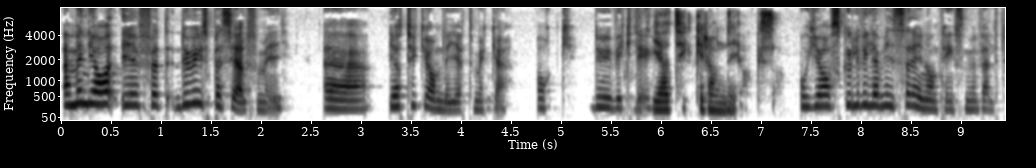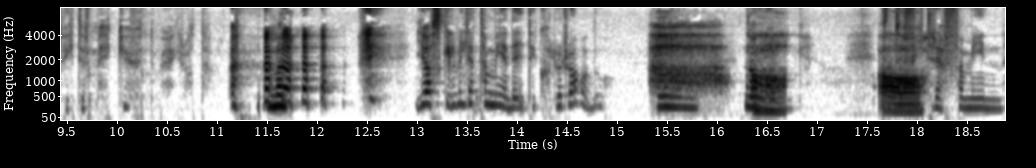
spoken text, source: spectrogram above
Ja, men jag, eh, för att du är ju speciell för mig. Eh, jag tycker om dig jättemycket. Och du är viktig. Jag tycker om det också. Och jag skulle vilja visa dig någonting som är väldigt viktigt för mig. Gud, nu börjar jag gråta. Men, Jag skulle vilja ta med dig till Colorado. Någon Ah. gång. Så att du fick träffa min,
